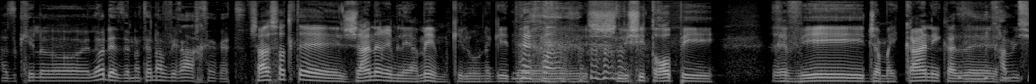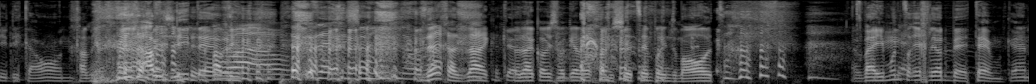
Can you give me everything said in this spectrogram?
אז כאילו, לא יודע, זה נותן אווירה אחרת. אפשר לעשות אה, ז'אנרים לימים, כאילו נגיד נכון. שלישי טרופי, רביעי ג'מייקני כזה. חמישי דיכאון, חמ- אב דיטר. וואו, זה נשמע נורא. זה חזק, אתה כן. יודע, כל מי שמגיע ביום חמישי יוצאים פה עם דמעות. והאימון כן. צריך להיות בהתאם, כן?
